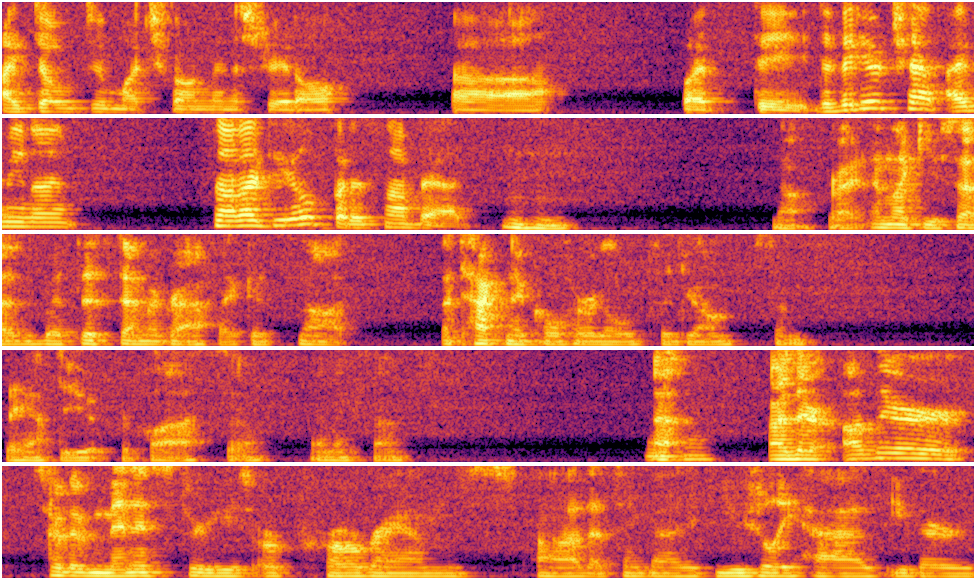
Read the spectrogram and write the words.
I don't do much phone ministry at all. Uh, but the the video chat, I mean, I, it's not ideal, but it's not bad. hmm No, right. And like you said, with this demographic, it's not a technical hurdle to jump since they have to do it for class. So that makes sense. Uh, Mhm. Are there other sort of ministries or programs uh, that St. Benedict usually has, either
